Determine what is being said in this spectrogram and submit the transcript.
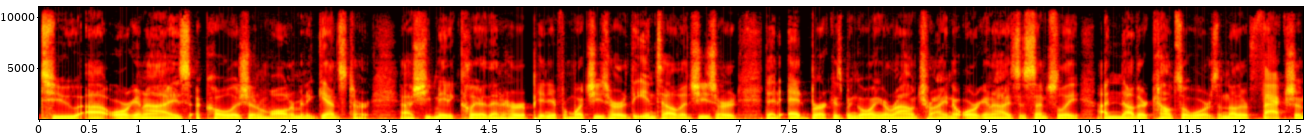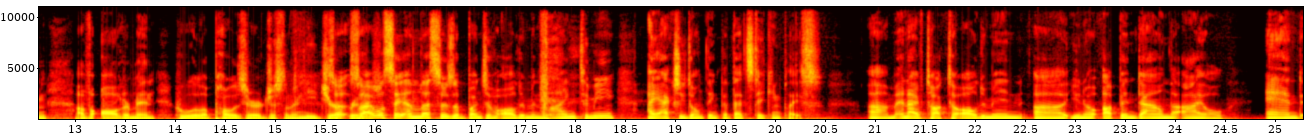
to uh, organize a coalition of aldermen against her. Uh, she made it clear that, in her opinion, from what she's heard, the intel that she's heard, that Ed Burke has been going around trying to organize essentially another council wars, another faction of aldermen who will oppose her just on a knee jerk. So, so I will say, unless there's a bunch of aldermen lying to me, I actually don't think that that's taking place. Um, and I've talked to aldermen, uh, you know, up and down the aisle, and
